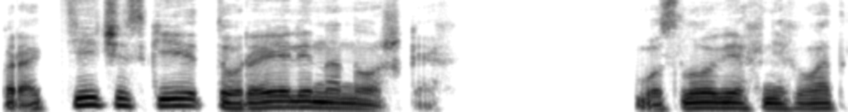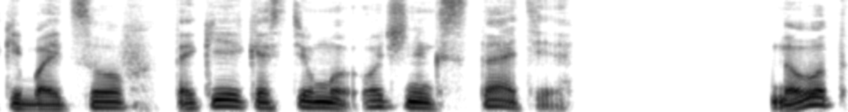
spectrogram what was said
Практически турели на ножках. В условиях нехватки бойцов такие костюмы очень кстати. Но вот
